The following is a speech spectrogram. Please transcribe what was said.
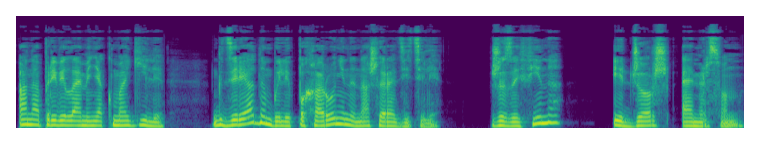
Она привела меня к могиле, где рядом были похоронены наши родители, Жозефина и Джордж Эмерсон.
